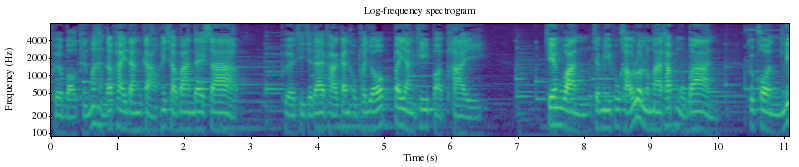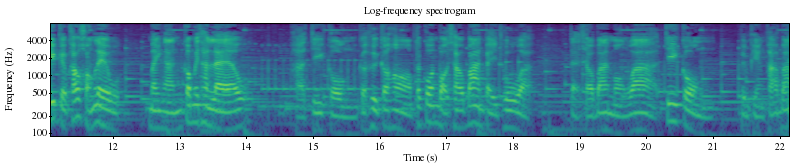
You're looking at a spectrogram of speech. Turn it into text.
เพื่อบอกถึงมหันตภัยดังกล่าวให้ชาวบ้านได้ทราบ พื่อที่จะได้พากันอพยพไปยังที่ปลอดภัย เที่ยงวันจะมีภูเขาหล่นลงมาทับหมู่บ้าน ทุกคนรีบเก็บข้าวของเร็ว ไม่งั้นก็ไม่ทันแล้วพาจีกงก็คือกระหอบตะโกนบอกชาวบ้านไปทั่ว แต่ชาวบ้านมองว่าจี้กงเป็นเพียงพระบ้า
